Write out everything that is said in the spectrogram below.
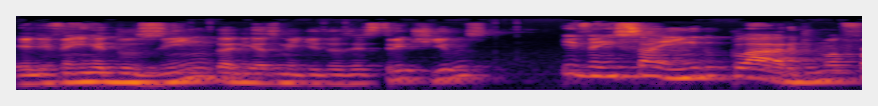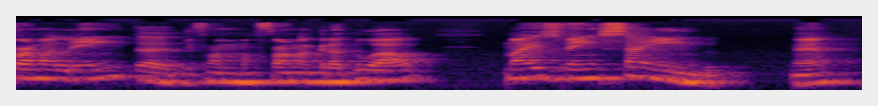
Ele vem reduzindo ali as medidas restritivas e vem saindo, claro, de uma forma lenta, de uma forma gradual, mas vem saindo, né?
